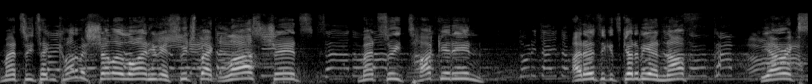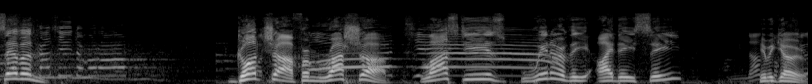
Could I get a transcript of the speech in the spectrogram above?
Matsui taking kind of a shallow line here. Switch back. Last chance. Matsui tuck it in. I don't think it's going to be enough. The RX-7. Gotcha from Russia. Last year's winner of the IDC. Here we go.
